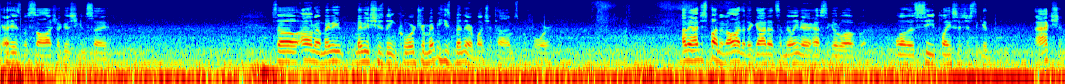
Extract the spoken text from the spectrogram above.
yeah his massage. I guess you can say. So I don't know. Maybe maybe she's being cordial. Maybe he's been there a bunch of times before. I mean, I just find it odd that a guy that's a millionaire has to go to a, one of those sea places just to get action.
